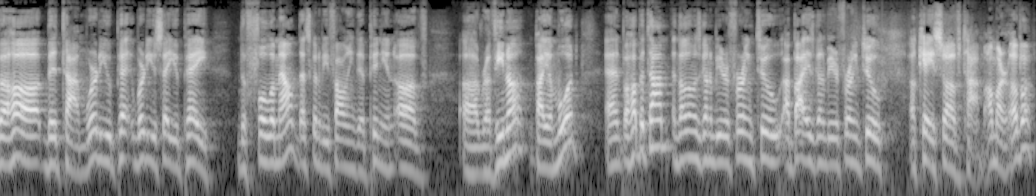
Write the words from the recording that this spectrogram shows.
Vaha Bitam. Where do you pay? Where do you say you pay the full amount? That's going to be following the opinion of uh, Ravina by Amud, and Bahabatam, and the other one is going to be referring to, Abai is going to be referring to a case of Tam. Amar Rava,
